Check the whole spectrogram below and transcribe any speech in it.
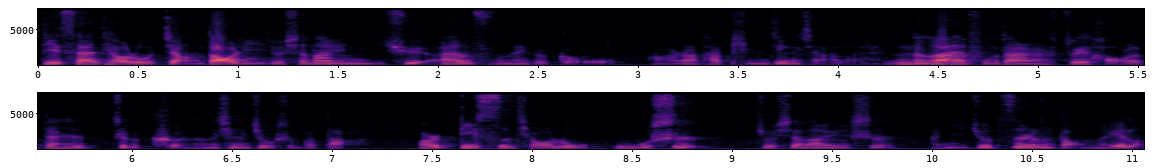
第三条路讲道理，就相当于你去安抚那个狗啊，让它平静下来，能安抚当然是最好了，但是这个可能性就是不大。而第四条路无视。就相当于是，你就自认倒霉了，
